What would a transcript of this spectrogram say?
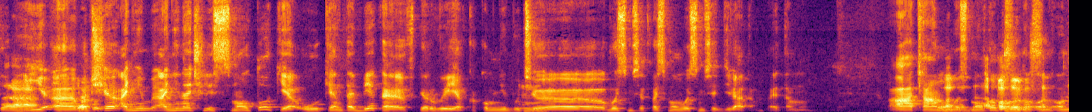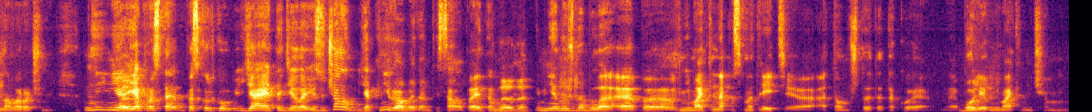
Да. И а, вообще бы... они, они начались с Малтоки у Кента Бека впервые в каком-нибудь mm. 88-89, поэтому а там Ладно, Smalltalk, он, он, он навороченный. Не, да. я просто, поскольку я это дело изучал, я книгу об этом писал, поэтому да, да. мне нужно было э, внимательно посмотреть э, о том, что это такое, более внимательно, чем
